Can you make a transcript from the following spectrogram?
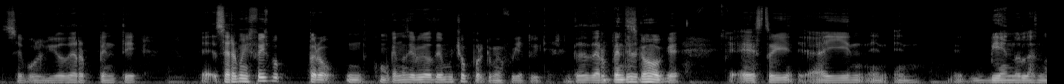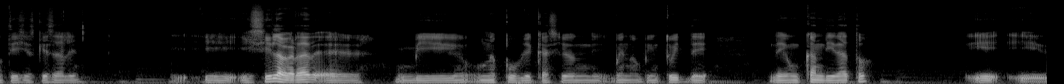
se volvió de repente... Eh, cerré mi Facebook pero como que no sirvió de mucho porque me fui a Twitter. Entonces de repente es como que estoy ahí en, viendo las noticias que salen. Y, y, sí, la verdad, eh, vi una publicación, bueno, vi un tweet de, de un candidato y,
